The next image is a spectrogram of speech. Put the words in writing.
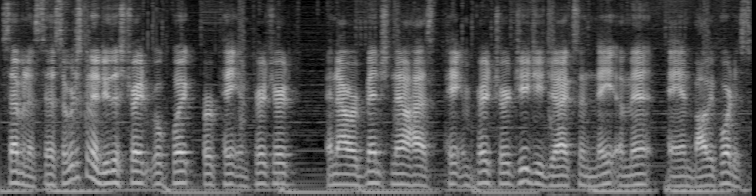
7 assists. So we're just going to do this trade real quick for Payton Pritchard. And our bench now has Payton Pritchard, GG Jackson, Nate Ament, and Bobby Portis.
